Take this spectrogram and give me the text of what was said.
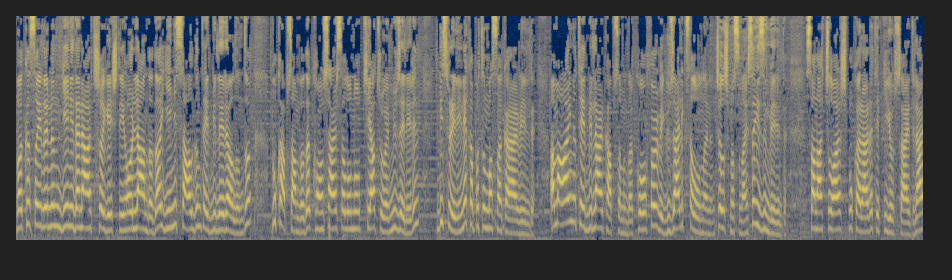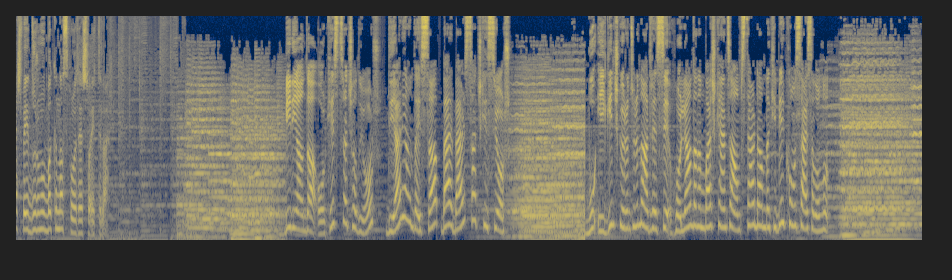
Vaka sayılarının yeniden artışa geçtiği Hollanda'da yeni salgın tedbirleri alındı. Bu kapsamda da konser salonu, tiyatro ve müzelerin bir süreliğine kapatılmasına karar verildi. Ama aynı tedbirler kapsamında kuaför ve güzellik salonlarının çalışmasına ise izin verildi. Sanatçılar bu karara tepki gösterdiler ve durumu bakın nasıl protesto ettiler. Bir yanda orkestra çalıyor, diğer yanda ise berber saç kesiyor. Bu ilginç görüntünün adresi Hollanda'nın başkenti Amsterdam'daki bir konser salonu.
